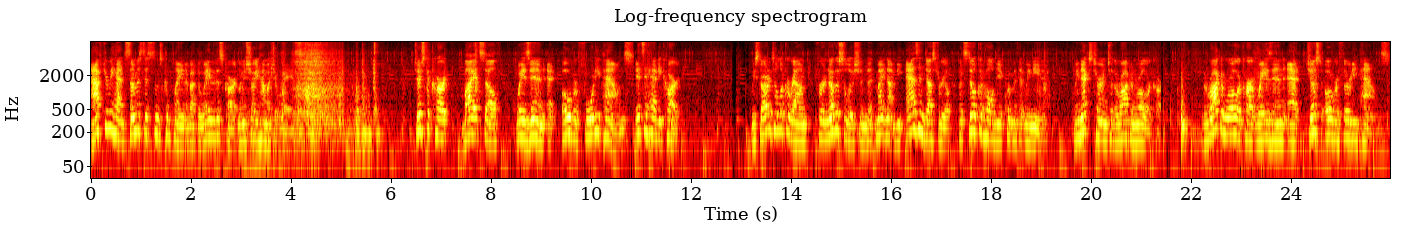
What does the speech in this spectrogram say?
After we had some assistants complain about the weight of this cart, let me show you how much it weighs. Just the cart by itself weighs in at over 40 pounds. It's a heavy cart. We started to look around for another solution that might not be as industrial, but still could hold the equipment that we needed. We next turned to the rock and roller cart. The rock and roller cart weighs in at just over 30 pounds,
